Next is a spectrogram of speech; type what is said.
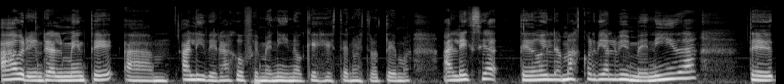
abren realmente al liderazgo femenino, que es este nuestro tema. Alexia, te doy la más cordial bienvenida. Te,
